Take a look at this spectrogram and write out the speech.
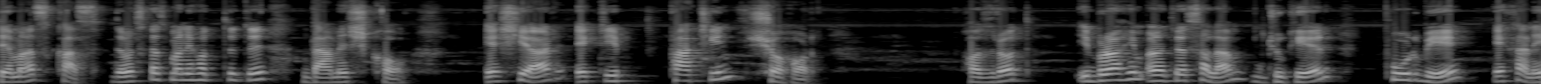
ডেমাসকাস ডেমাসকাস মানে হচ্ছে যে দামেস্ক, এশিয়ার একটি প্রাচীন শহর। হজরত ইব্রাহিম আলাইসাল্লাম যুগের পূর্বে এখানে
